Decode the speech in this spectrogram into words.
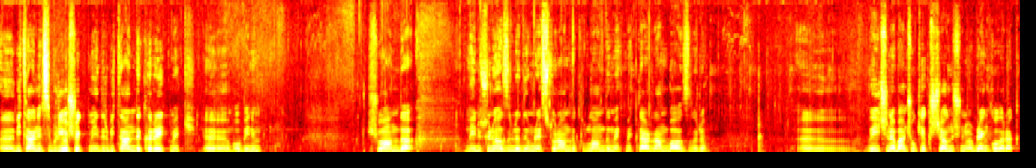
ee, Bir tanesi brioche ekmeğidir, bir tane de kara ekmek. Ee, O benim şu anda menüsünü hazırladığım restoranda kullandığım ekmeklerden bazıları. Ee, Ve içine ben çok yakışacağını düşünüyorum renk olarak.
